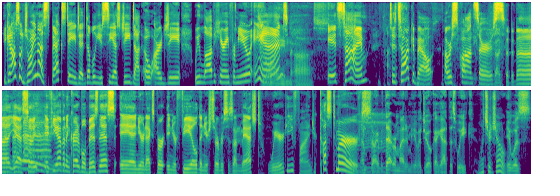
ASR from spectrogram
You can also join us backstage at WCSG.org. We love hearing from you, and Join us. it's time to talk about our sponsors. Dun, dun, dun, dun. Yeah, so if you have an incredible business and you're an expert in your field and your service is unmatched, where do you find your customers? I'm sorry, but that reminded me of a joke I got this week. What's your joke? It was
